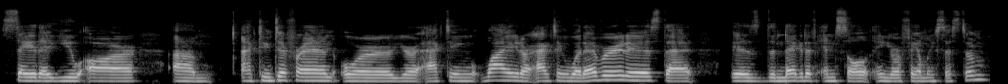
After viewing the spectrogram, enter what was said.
say that you are um, acting different or you're acting white or acting whatever it is that is the negative insult in your family system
